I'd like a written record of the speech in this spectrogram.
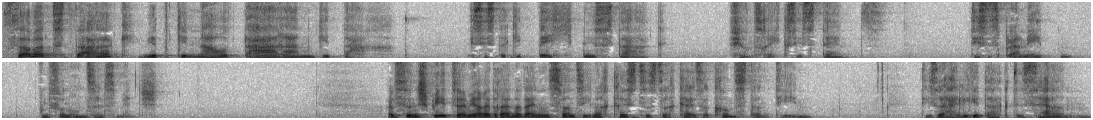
Sabbattag wird genau daran gedacht. Es ist der Gedächtnistag für unsere Existenz, dieses Planeten und von uns als Menschen. Als dann später im Jahre 321 nach Christus durch Kaiser Konstantin dieser heilige Tag des Herrn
